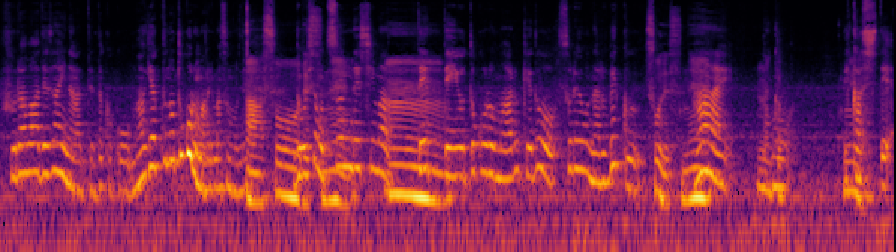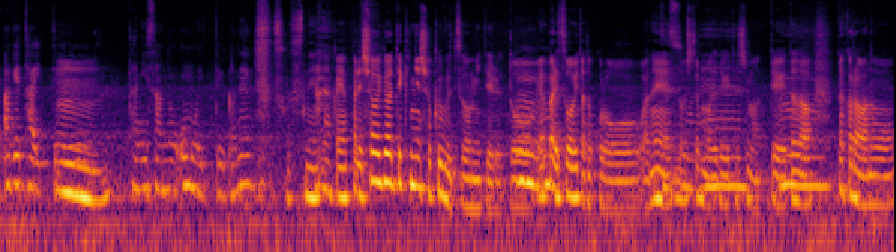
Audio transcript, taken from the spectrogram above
フラワーデザイナーってなんかこう真逆のところもありますもんね。あそうどうしても積んでしまってっていうところもあるけどそれをなるべく、そうですね、はい。なんか生かしてあげたいってう。いうん谷さんの思いっていうかね、そうですね。なんかやっぱり商業的に植物を見てると、うん。やっぱりそういったところはねね。どうしても出てきてしまって、ただうん。だからあの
